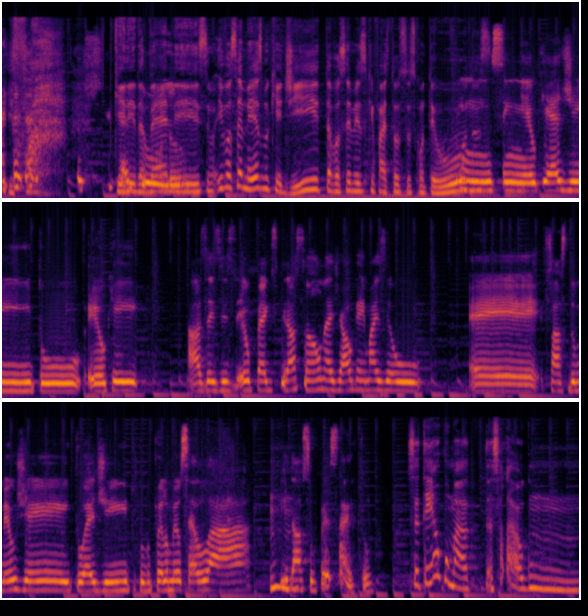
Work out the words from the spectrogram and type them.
Querida, é belíssima. E você mesmo que edita, você mesmo que faz todos os seus conteúdos? Sim, sim, eu que edito, eu que às vezes eu pego inspiração, né, de alguém, mas eu é, faço do meu jeito, edito tudo pelo meu celular uhum. e dá super certo. Você tem alguma, sei lá, algum.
